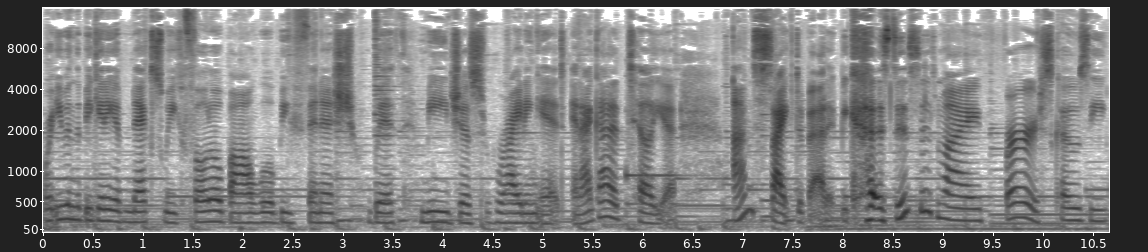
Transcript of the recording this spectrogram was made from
or even the beginning of next week, Photobomb will be finished with me just writing it. And I gotta tell you, I'm psyched about it because this is my first cozy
